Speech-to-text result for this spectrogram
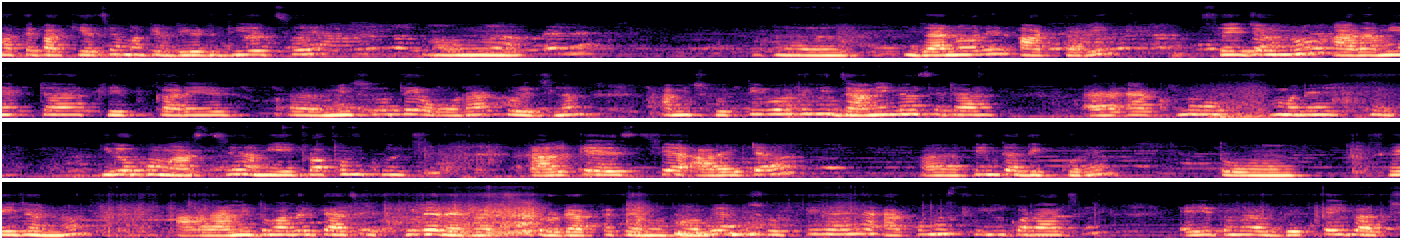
হাতে বাকি আছে, আমাকে ডেট দিয়েছে জানুয়ারির আট তারিখ। সেই জন্য আর আমি একটা ফ্লিপকার্টের মিশোতে অর্ডার করেছিলাম। আমি সত্যি বলতে কি জানি না সেটা এখনও মানে কীরকম আসছে। আমি এই প্রথম খুলছি, কালকে এসছে আড়াইটা তিনটা দিক করে। তো সেই জন্য, আর আমি তোমাদেরকে আজকে খুলে দেখাচ্ছি প্রোডাক্টটা কেমন হবে। আমি সত্যি জানি না এখনও সিল করা আছে। এই যে তোমরা দেখতেই পাচ্ছ,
